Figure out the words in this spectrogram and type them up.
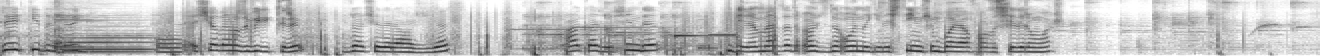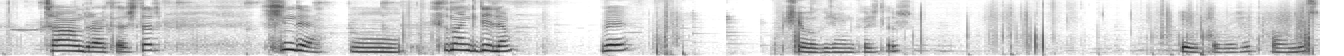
Trade gelirse e, eşyalarımızı biriktirip güzel şeylere harcayacağız. Arkadaşlar şimdi gidelim. Ben zaten önceden oyunda geliştiğim için bayağı fazla şeylerim var. Tamamdır arkadaşlar. Şimdi hmm, şuradan gidelim ve bir şey bakacağım arkadaşlar. Evet arkadaşlar tamamdır.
